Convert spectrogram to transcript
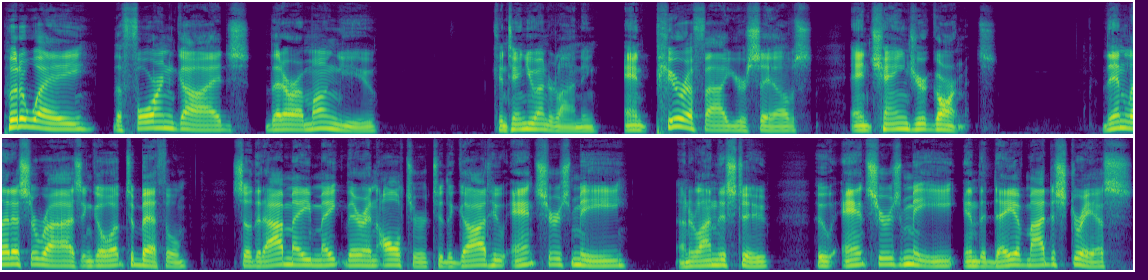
Put away the foreign gods that are among you. Continue underlining and purify yourselves and change your garments. Then let us arise and go up to Bethel, so that I may make there an altar to the God who answers me. Underline this too who answers me in the day of my distress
